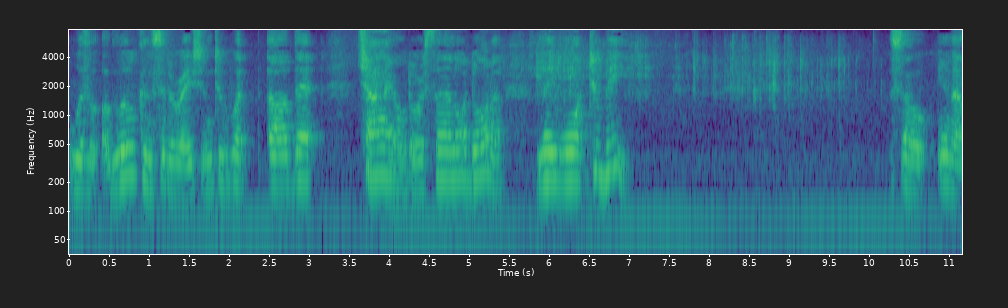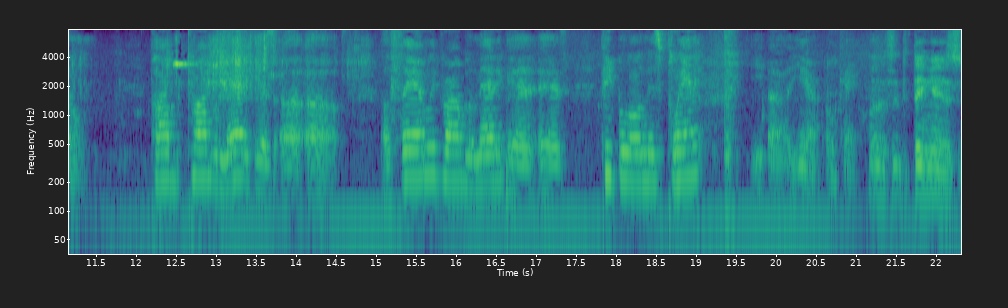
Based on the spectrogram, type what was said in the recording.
with a little consideration to what uh, that child or son or daughter may want to be. So, you know, prob- problematic as a, a, a, family, problematic as, as people on this planet. Uh, yeah, okay. Well, the thing is,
